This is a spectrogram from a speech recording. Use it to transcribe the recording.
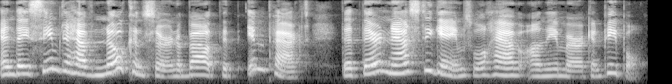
And they seem to have no concern about the impact that their nasty games will have on the American people.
